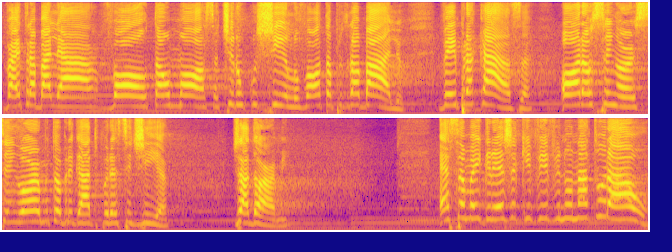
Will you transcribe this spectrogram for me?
vai trabalhar, volta, almoça, tira um cochilo, volta para o trabalho, vem para casa, ora ao Senhor: Senhor, muito obrigado por esse dia. Já dorme. Essa é uma igreja que vive no natural.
